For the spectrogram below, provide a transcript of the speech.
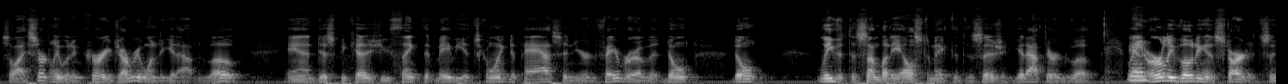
So I certainly would encourage everyone to get out and vote. And just because you think that maybe it's going to pass and you're in favor of it, don't don't leave it to somebody else to make the decision. Get out there and vote. Rand- and early voting has started, so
